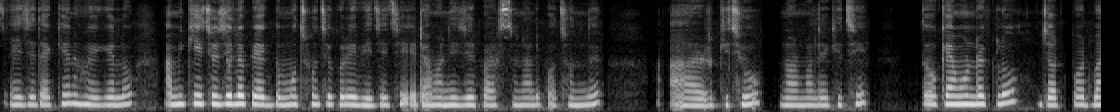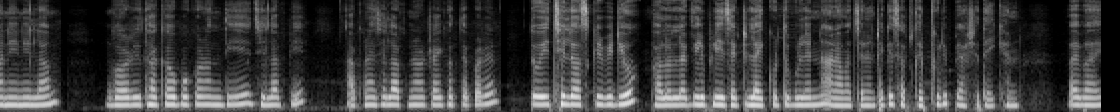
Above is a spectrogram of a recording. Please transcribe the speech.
এই যে দেখেন, হয়ে গেল। আমি কিছু জিলাপি একদম মুচমুচে করে ভেজেছি, এটা আমার নিজের পার্সোনালি পছন্দের। আর কিছু নর্মাল রেখেছি। তো কেমন রাখল জটপট বানিয়ে নিলাম। ঘরে থাকা উপকরণ দিয়ে জিলাপি। আপনারা চাইলে আপনারা ট্রাই করতে পারেন। তো এই ছিল আজকের ভিডিও ভালো লাগলে প্লিজ একটা লাইক করতে ভুলেন না। আর আমার চ্যানেলটাকে সাবস্ক্রাইব করে পাশে দেখেন। বাই বাই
